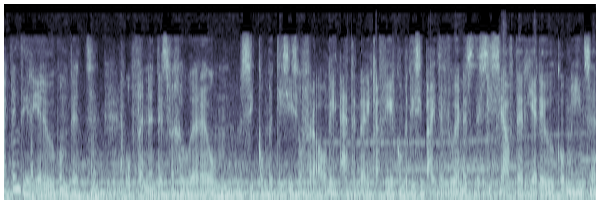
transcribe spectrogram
Ek dink die rede hoekom dit opwindend is vir gehore om musiekkompetisies of veral die Atterbury klavierkompetisie by te woon is dis dieselfde rede hoekom mense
